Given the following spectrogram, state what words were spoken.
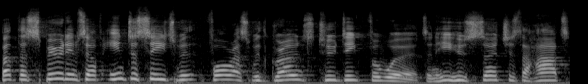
but the Spirit Himself intercedes with, for us with groans too deep for words. And He who searches the hearts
